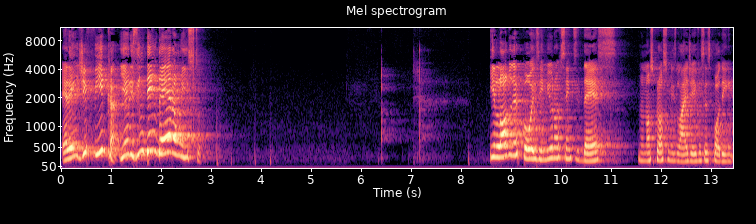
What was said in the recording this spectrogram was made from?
Ela edifica. E eles entenderam isso. E logo depois, em 1910, no nosso próximo slide aí vocês podem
